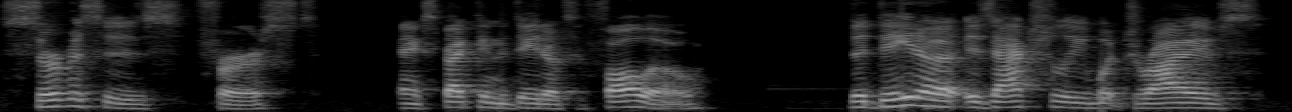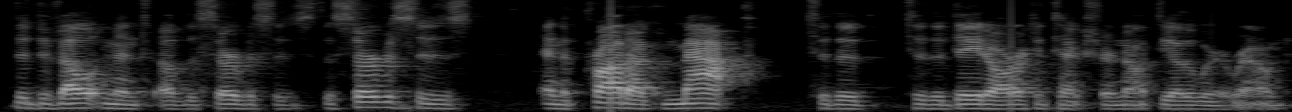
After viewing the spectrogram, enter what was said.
services first and expecting the data to follow, the data is actually what drives the development of the services. The services and the product map to the to the data architecture, not the other way around.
